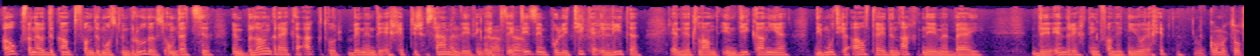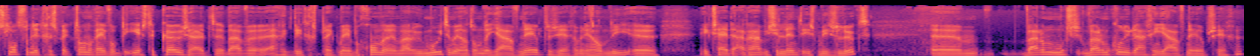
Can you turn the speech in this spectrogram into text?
ook vanuit de kant van de moslimbroeders. Omdat ze een belangrijke actor binnen de Egyptische samenleving. Ja, het, ja. het is een politieke elite in het land. In die kan je, die moet je altijd in acht nemen bij de inrichting van het nieuwe Egypte. Dan kom ik tot slot van dit gesprek toch nog even op de eerste keuze uit... waar we eigenlijk dit gesprek mee begonnen... en waar u moeite mee had om er ja of nee op te zeggen, meneer Hamdi. Uh, ik zei de Arabische lente is mislukt. Uh, waarom, moest, waarom kon u daar geen ja of nee op zeggen?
